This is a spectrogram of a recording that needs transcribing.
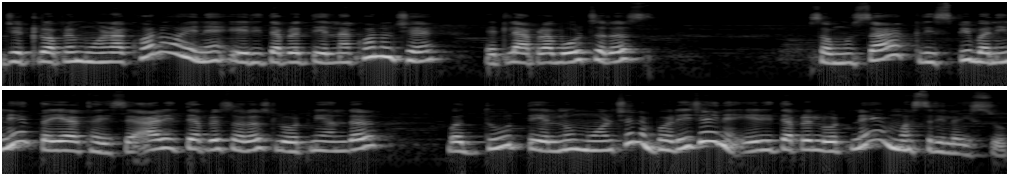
જેટલું આપણે મોણ રાખવાનું હોય ને એ રીતે આપણે તેલ નાખવાનું છે. એટલે આપણા બહુ જ સરસ સમોસા ક્રિસ્પી બનીને તૈયાર થઈ છે. આ રીતે આપણે સરસ લોટની અંદર બધું તેલનું મોણ છે ને ભળી જાય ને એ રીતે આપણે લોટને મસરી લઈશું.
